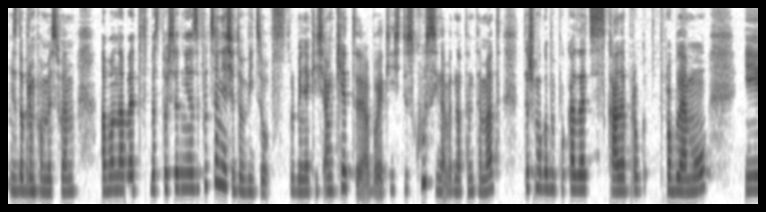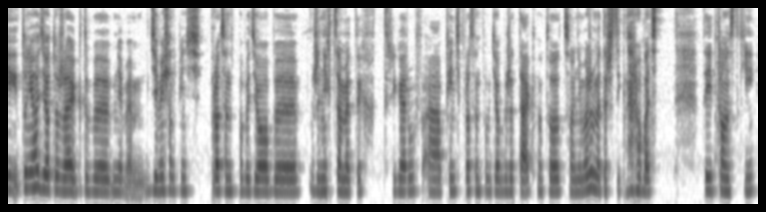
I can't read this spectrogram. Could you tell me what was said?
jest dobrym pomysłem, albo nawet bezpośrednie zwrócenie się do widzów, zrobienie jakiejś ankiety albo jakiejś dyskusji nawet na ten temat, też mogłoby pokazać skalę pro problemu i tu nie chodzi o to, że gdyby, nie wiem, 95% powiedziałoby, że nie chcemy tych triggerów, a 5% powiedziałoby, że tak, no to co, nie możemy też zignorować tej cząstki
